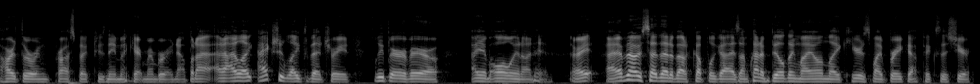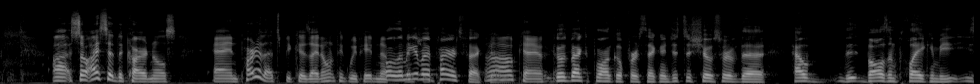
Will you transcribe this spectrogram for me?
hard throwing prospect whose name I can't remember right now. But I, I, like, I actually liked that trade. Felipe Rivero. I am all in on him. All right. I've always said that about a couple of guys. I'm kind of building my own, like, here's my breakout picks this year. Uh, so I said the Cardinals, and part of that's because I don't think we paid enough. Well, let me get my attention- Pirates fact. in. Oh, okay, okay. It goes back to Polanco for a second, just to show sort of the how the balls in play can be. You,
